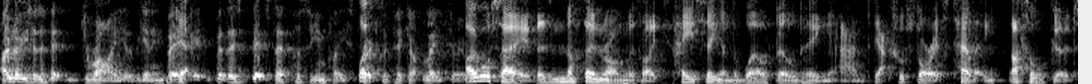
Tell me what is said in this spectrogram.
I know you said a bit dry at the beginning, but Yeah. it, but there's bits they're putting in place for Like- it to pick up later. I will say there's nothing wrong with like pacing and the world building and the actual story it's telling. That's all good.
